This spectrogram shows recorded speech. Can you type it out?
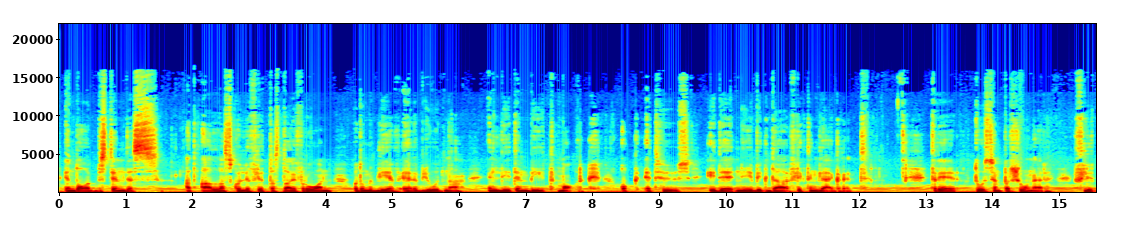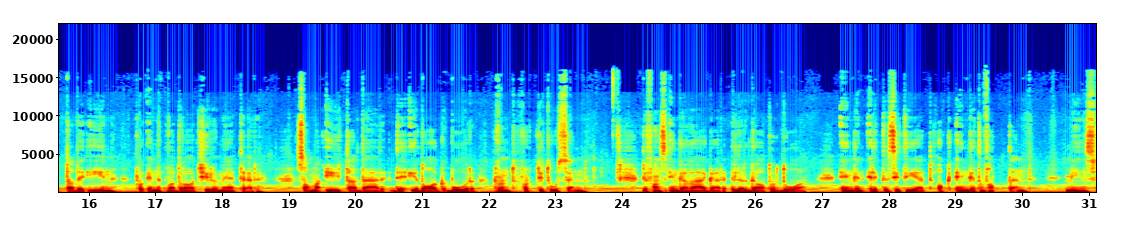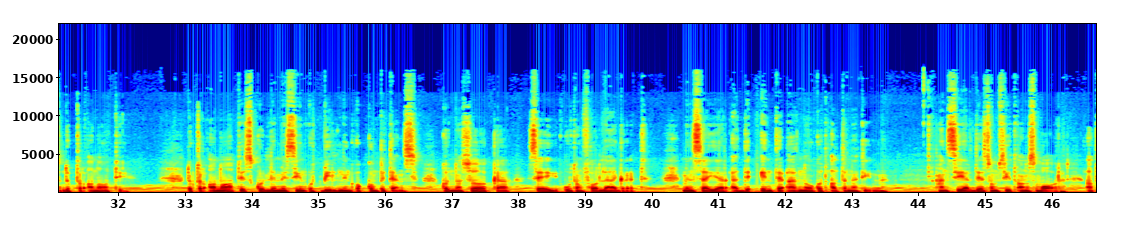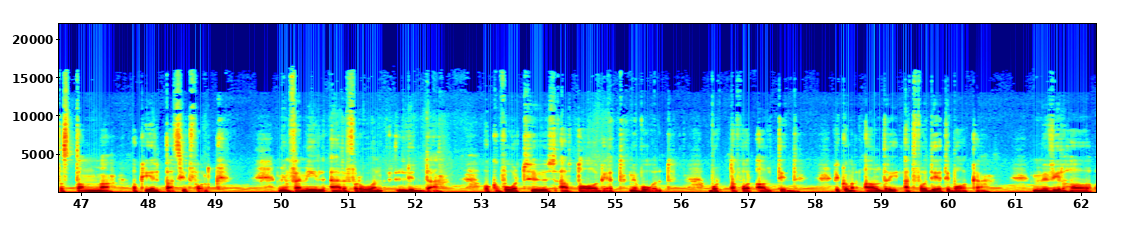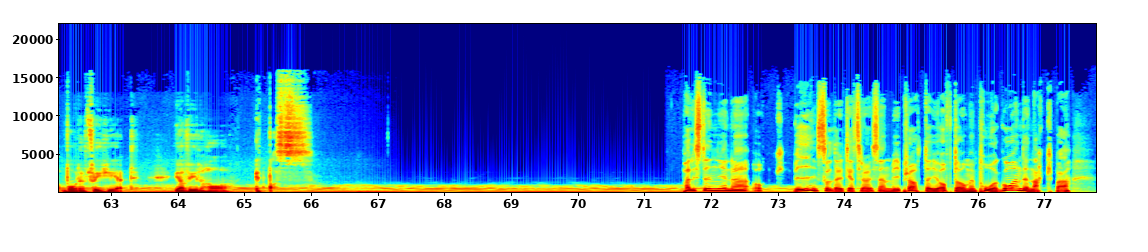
En dag bestämdes att alla skulle flyttas därifrån och de blev erbjudna en liten bit mark och ett hus i det nybyggda flyktinglägret. 3000 personer flyttade in på en kvadratkilometer, samma yta där det idag bor runt 40 000. Det fanns inga vägar eller gator då ingen elektricitet och inget vatten, minns Dr. Anati. Dr. Anati skulle med sin utbildning och kompetens kunna söka sig utanför lägret, men säger att det inte är något alternativ. Han ser det som sitt ansvar att stanna och hjälpa sitt folk. Min familj är från Lydda och vårt hus är taget med våld. Borta för alltid. Vi kommer aldrig att få det tillbaka. Men vi vill ha vår frihet. Jag vill ha ett pass. Palestinierna och vi, solidaritetsrörelsen, vi pratar ju ofta om en pågående nakba.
